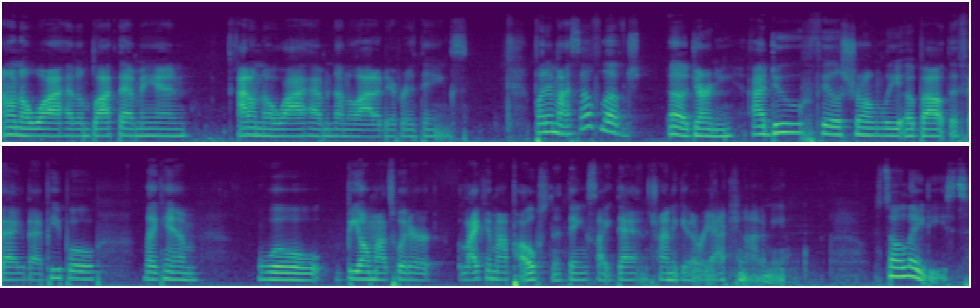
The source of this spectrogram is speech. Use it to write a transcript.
I don't know why I haven't blocked that man. I don't know why I haven't done a lot of different things. But in my self love uh, journey, I do feel strongly about the fact that people like him will be on my Twitter liking my posts and things like that and trying to get a reaction out of me. So, ladies,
